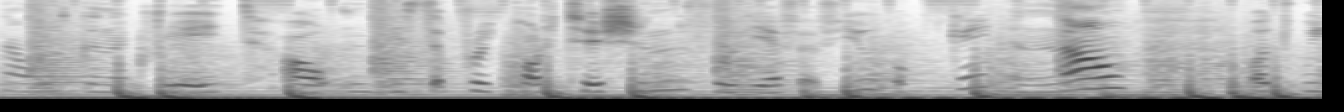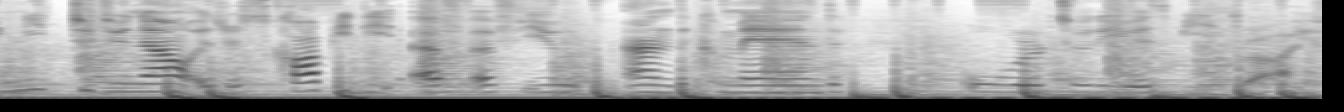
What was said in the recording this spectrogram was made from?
Now we're gonna create out separate partition for the FFU okay? And now what we need to do now is just copy the FFU and the command over to the USB drive.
